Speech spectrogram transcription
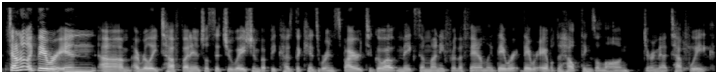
it sounded like they were in um, a really tough financial situation but because the kids were inspired to go out and make some money for the family they were they were able to help things along during that tough week.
